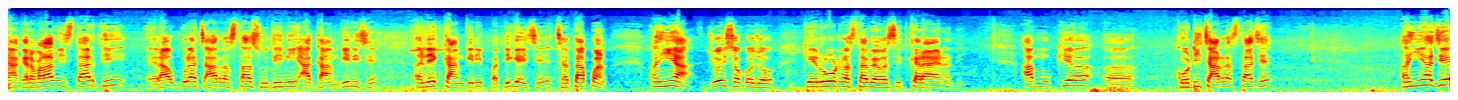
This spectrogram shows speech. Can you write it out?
નાગરવાડા વિસ્તારથી રાવપુરા ચાર રસ્તા સુધીની આ કામગીરી છે, અનેક કામગીરી પતી ગઈ છે. છતાં પણ અહીંયા જોઈ શકો છો કે રોડ રસ્તા વ્યવસ્થિત કરાયા નથી. આ મુખ્ય કોઠી ચાર રસ્તા છે. અહીંયા જે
